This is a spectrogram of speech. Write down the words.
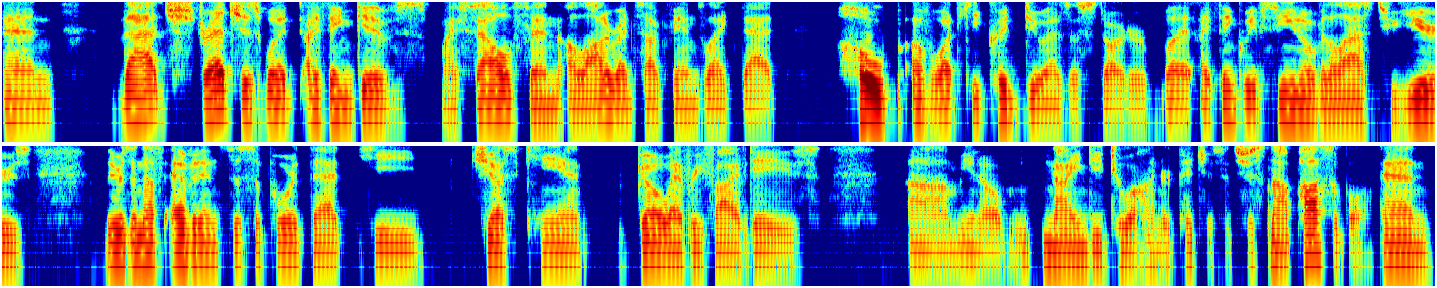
And that stretch is what I think gives myself and a lot of Red Sox fans like that hope of what he could do as a starter. But I think we've seen over the last two years, there's enough evidence to support that he just can't go every five days, um, you know, 90 to 100 pitches. It's just not possible. And,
